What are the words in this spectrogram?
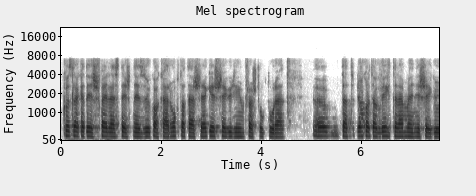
közlekedésfejlesztést nézzük, akár oktatási, egészségügyi infrastruktúrát, tehát gyakorlatilag végtelen mennyiségű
